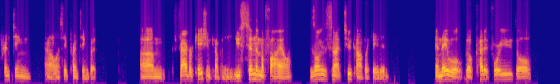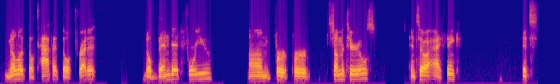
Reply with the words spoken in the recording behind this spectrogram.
printing. I don't want to say printing, but um, fabrication company. You send them a file as long as it's not too complicated, and they will they'll cut it for you. They'll mill it. They'll tap it. They'll thread it. They'll bend it for you um, for for some materials, and so I think it's it,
